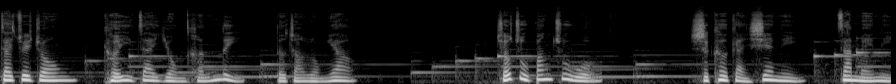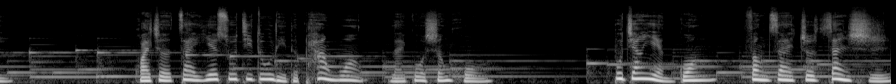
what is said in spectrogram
在最终可以在永恒里得着荣耀。求主帮助我，时刻感谢你、赞美你，怀着在耶稣基督里的盼望来过生活，不将眼光放在这暂时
